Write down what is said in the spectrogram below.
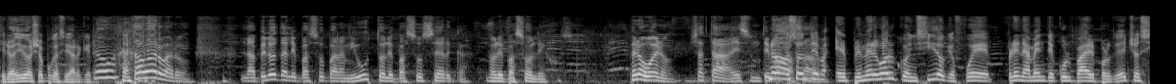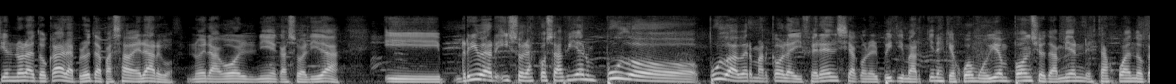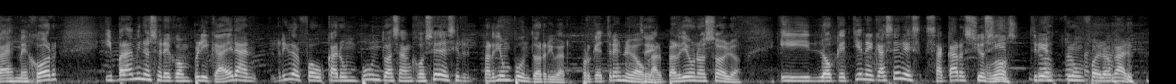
Te lo digo yo porque soy arquero. No, está bárbaro. La pelota le pasó para mi gusto, le pasó cerca, no le pasó lejos. Pero bueno, ya está, es un tema. no, son temas. El primer gol coincido que fue plenamente culpa de él, porque de hecho, si él no la tocaba, la pelota pasaba de largo. No era gol ni de casualidad. Y River hizo las cosas bien, pudo, pudo haber marcado la diferencia con el Piti Martínez, que jugó muy bien. Poncio también está jugando cada vez mejor. Y para mí no se le complica. Eran, River fue a buscar un punto a San José, es decir, perdió un punto River, porque tres no iba a buscar, Sí. perdió uno solo. Y lo que tiene que hacer es sacar sí o sí tres triunfos local.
